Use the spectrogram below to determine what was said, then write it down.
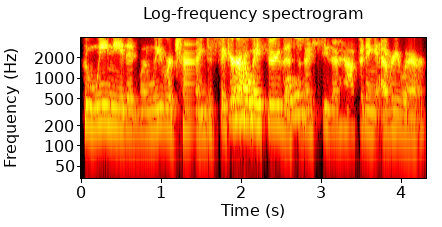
who we needed when we were trying to figure our way through this. And I see that happening everywhere.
